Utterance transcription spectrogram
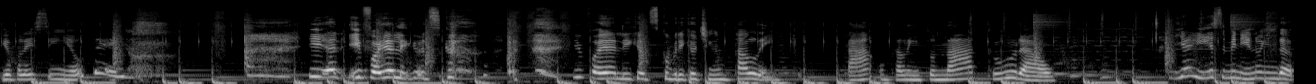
E eu falei: Sim, eu tenho. E, e foi ali que eu descobri. e foi ali que eu descobri que eu tinha um talento, tá? Um talento natural. E aí, esse menino ainda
